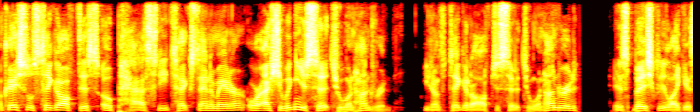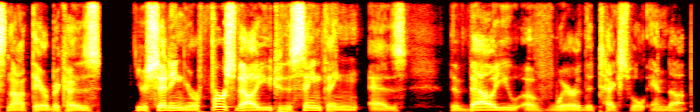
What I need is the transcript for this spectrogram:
Okay, so let's take off this opacity text animator, or actually we can just set it to 100. You don't have to take it off, just set it to 100. It's basically like it's not there because you're setting your first value to the same thing as the value of where the text will end up,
